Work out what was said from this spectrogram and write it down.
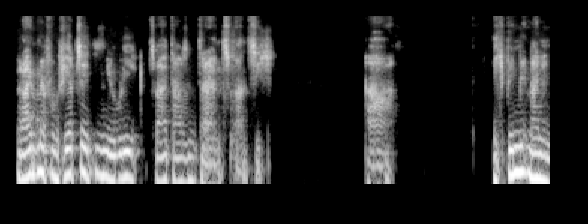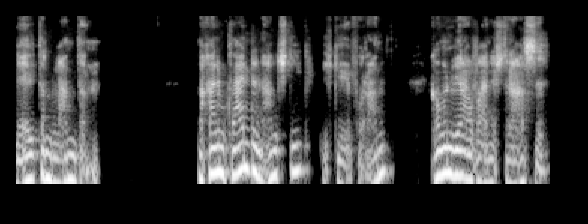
Träume vom 14. Juli 2023. Ah, ich bin mit meinen Eltern wandern. Nach einem kleinen Anstieg, ich gehe voran, kommen wir auf eine Straße.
